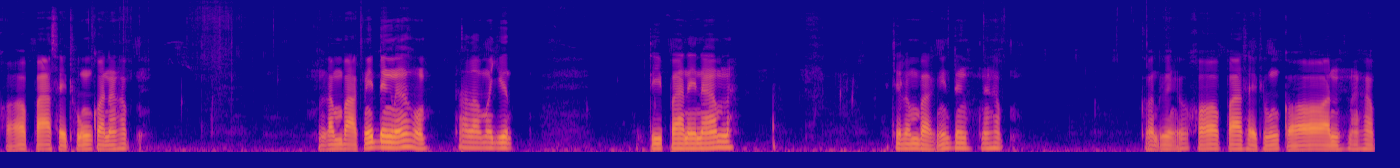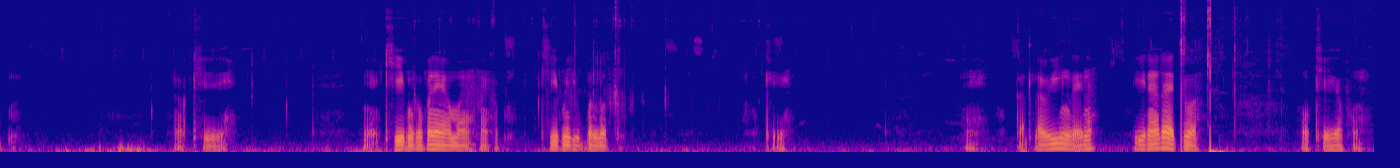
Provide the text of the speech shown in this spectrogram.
ขอปลาใส่ถุงก่อนนะครับลำบากนิดนึงนะครับผม ถ้าเรามายืนตีปลาในน้ำนะ จะลำบากนิดนึงนะครับ ก่อนอื่นก็ขอปลาใส่ถุงก่อนนะครับ โอเค เนี่ยครีมก็ไม่ได้เอามานะครับครีมมาอยู่บนรถโอเคนี่กัดแล้ววิ่งเลยนะ ดีนะได้ตัว โอเคครับผม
